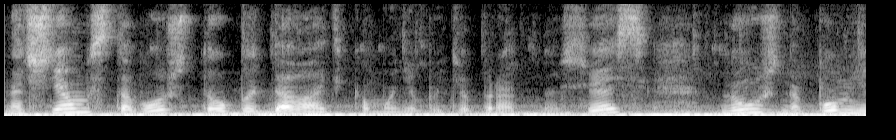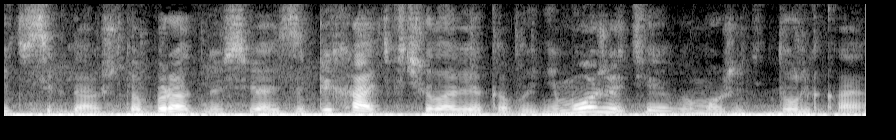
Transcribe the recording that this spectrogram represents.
Начнем с того, чтобы давать кому-нибудь обратную связь. Нужно помнить всегда, что обратную связь запихать в человека вы не можете, вы можете только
